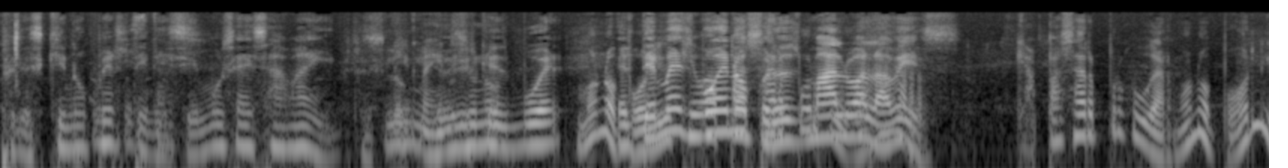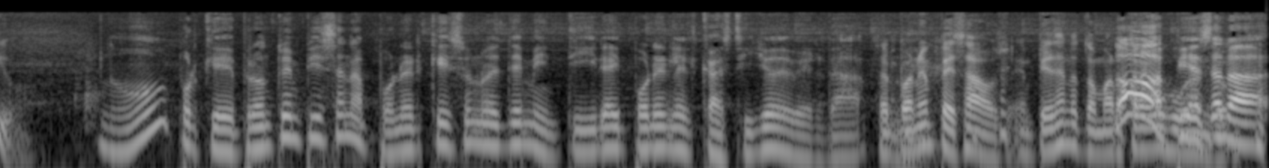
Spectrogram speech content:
Pero es que no pertenecemos a esa vaina. Es lo que es bueno. El tema es ¿qué va a bueno, pero es malo a la vez. ¿qué va a pasar por jugar Monopolio? No, porque de pronto empiezan a poner que eso no es de mentira y ponen el castillo de verdad. Se ponen pesados, empiezan a tomar No, empiezan a,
